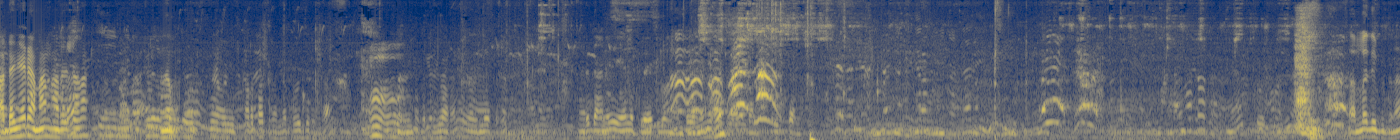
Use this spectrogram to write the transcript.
అడ్డం చేరానా నరేశనా దాని ఏం ప్లేస్ చల్ల తిప్పుతున్నా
